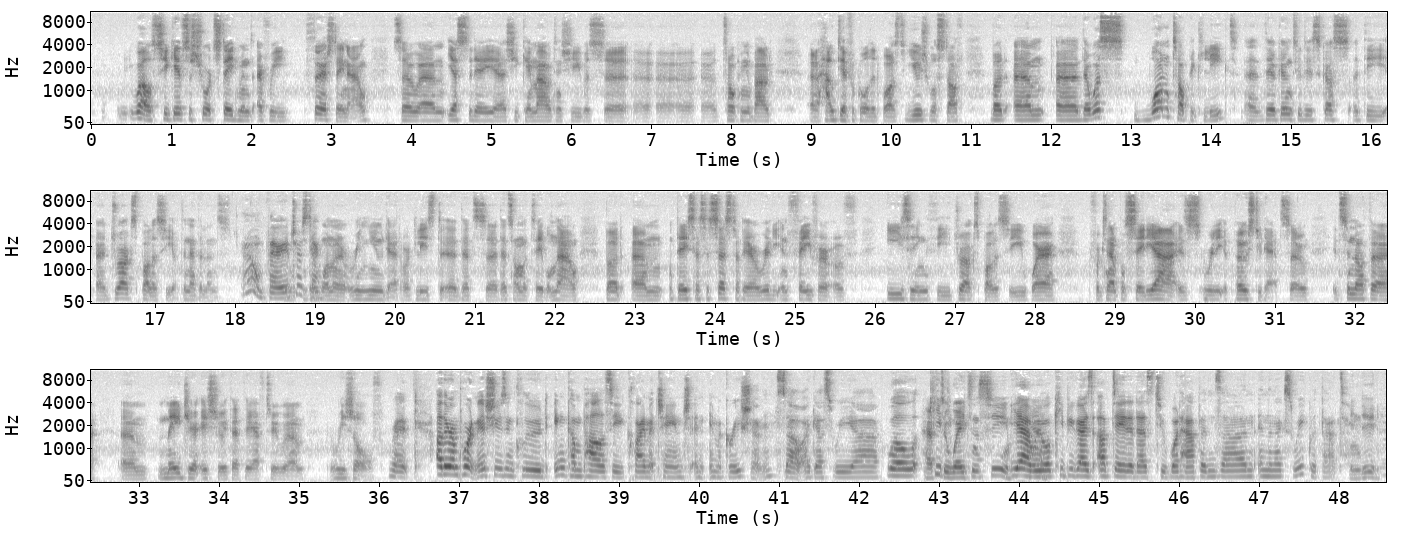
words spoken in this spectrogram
well, she gives a short statement every Thursday now. So um, yesterday uh, she came out and she was uh, uh, uh, uh, talking about uh, how difficult it was, the usual stuff. But um, uh, there was one topic leaked. Uh, they're going to discuss the uh, drugs policy of the Netherlands. Oh, very They- interesting. They want to renew that, or at least uh, that's uh, that's on the table now. But um, D66, they are really in favor of easing the drugs policy, where, for example, CDA is really opposed to that. So it's another um, major issue that they have to um, resolve. Right. Other important issues include income policy, climate change, and immigration. So I guess we uh, will Have keep. to wait and see. yeah, we will keep you guys updated as to what happens uh, in the next week with that. Indeed.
